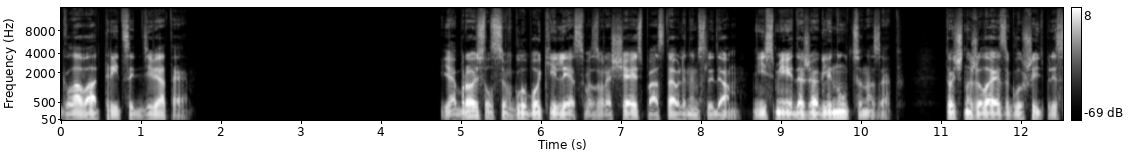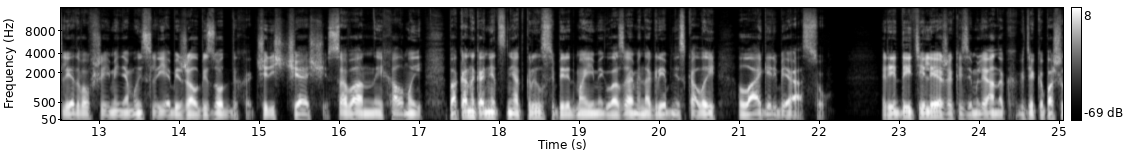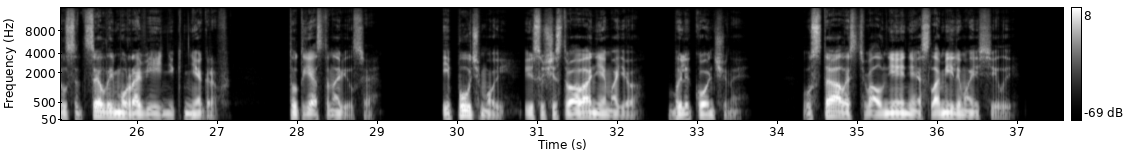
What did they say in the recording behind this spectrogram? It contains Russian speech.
Глава 39. Я бросился в глубокий лес, возвращаясь по оставленным следам, не смея даже оглянуться назад. Точно желая заглушить преследовавшие меня мысли, я бежал без отдыха, через чащи, саванны и холмы, пока, наконец, не открылся перед моими глазами на гребне скалы лагерь Биасу. Ряды тележек и землянок, где копошился целый муравейник негров. Тут я остановился. И путь мой, и существование мое были кончены. Усталость, волнение сломили мои силы.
